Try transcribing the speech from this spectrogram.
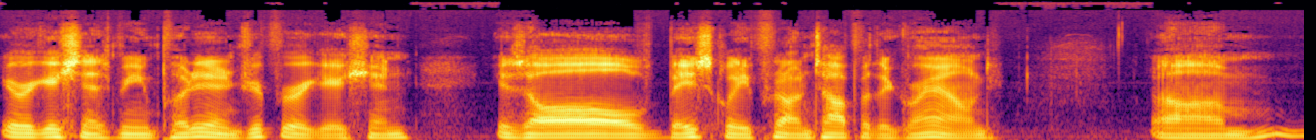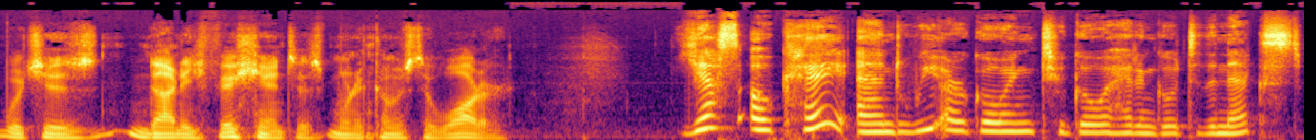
irrigation that's being put in, drip irrigation, is all basically put on top of the ground, um, which is not efficient when it comes to water. Yes, okay. And we are going to go ahead and go to the next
